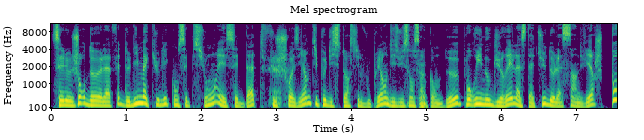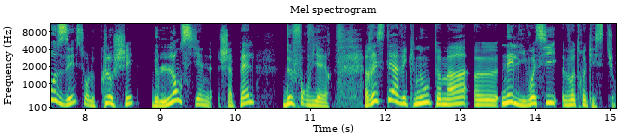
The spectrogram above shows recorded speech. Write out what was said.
c'est le jour de la fête de l'Immaculée Conception et cette date fut choisie, un petit peu d'histoire s'il vous plaît, en 1852 pour inaugurer la statue de la Sainte Vierge posée sur le clocher de l'ancienne chapelle de Fourvière. Restez avec nous Thomas. Euh, Nelly, voici votre question.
